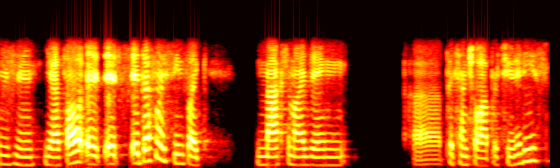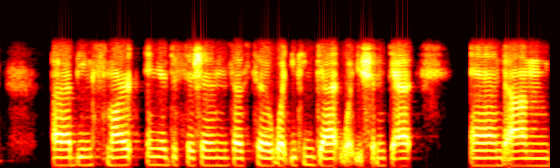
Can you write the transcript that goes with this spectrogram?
Mhm. Yeah, it's all it it it definitely seems like maximizing uh, potential opportunities uh, being smart in your decisions as to what you can get, what you shouldn't get, and um,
